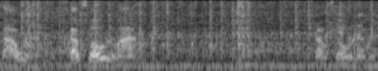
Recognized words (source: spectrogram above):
sáu nè. Sáu số rồi mà. Sáu số nè mình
